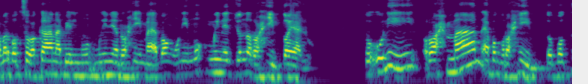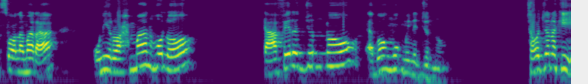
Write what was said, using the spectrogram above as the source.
আবার বলছে ওয়াকানা বিল মুমিনিন রহিমা এবং উনি মুমিনের জন্য রহিম, দয়ালু। তো উনি রহমান এবং রহিম। তো বলতেছে ওলামারা, উনি রহমান হলো কাফেরের জন্য এবং মুমিনের জন্য। সবার জন্য কি?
